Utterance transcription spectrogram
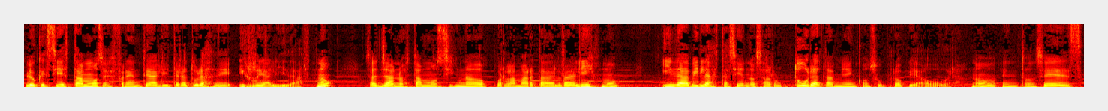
lo que sí estamos es frente a literaturas de irrealidad, ¿no? O sea, ya no estamos signados por la marca del realismo y Dávila está haciendo esa ruptura también con su propia obra, ¿no? Entonces,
